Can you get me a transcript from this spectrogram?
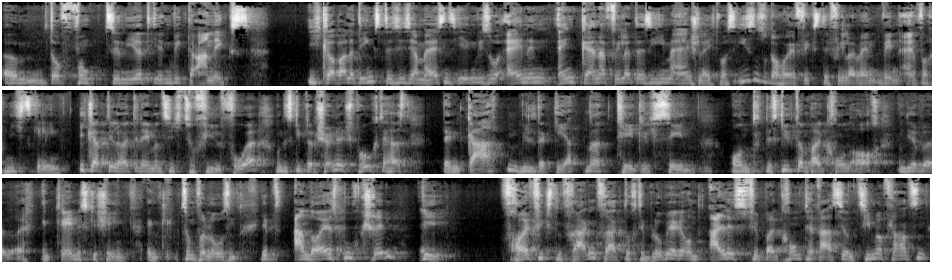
Ähm, da funktioniert irgendwie gar nichts. Ich glaube allerdings, das ist ja meistens irgendwie so ein, ein kleiner Fehler, der sich immer einschleicht. Was ist denn so der häufigste Fehler, wenn, wenn einfach nichts gelingt? Ich glaube, die Leute nehmen sich zu viel vor und es gibt einen schönen Spruch, der heißt, den Garten will der Gärtner täglich sehen. Und das gilt am Balkon auch. Und ich habe ein kleines Geschenk zum Verlosen. Ich habe ein neues Buch geschrieben, die häufigsten Fragen, fragt durch den Bloberger und alles für Balkon, Terrasse und Zimmerpflanzen.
